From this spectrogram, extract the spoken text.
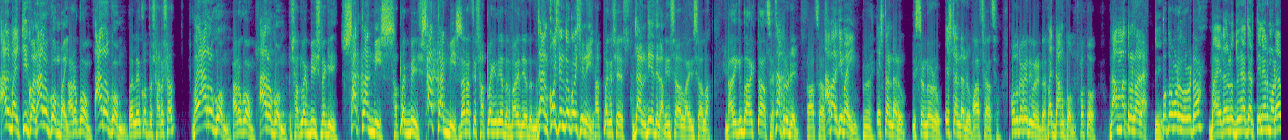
আরে ভাই কি কন? আরও কম ভাই। আরও কম। আরও কম। তাহলে কত? সাড়ে সাত? ভাই আরও কম। আরও কম? আরও কম। সাত লাখ বিশ নাকি? সাত লাখ বিশ। সাত লাখ বিশ? সাত লাখ বিশ। দেন আজকে সাত লাখে দিয়ে দেন বাড়ি দিয়ে দেন। যান কইছেন তো কইছেনই। সাত লাখে শেষ। জান দিয়ে দিলাম। ইনশাআল্লাহ ইনশাআল্লাহ। গাড়ি কিন্তু আরেকটা আছে। আপলোডেড আচ্ছা আচ্ছা। আবার কি ভাই। স্ট্যান্ডার্ড স্ট্যান্ডার্ড স্ট্যান্ডার্ড আচ্ছা আচ্ছা। কত টাকা দিবেন এটা? ভাই দাম কম। কত? দাম মাত্র নয় লাখ। কত মডেল বলব এটা? ভাই এটা হলো দুই হাজার তিনের মডেল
